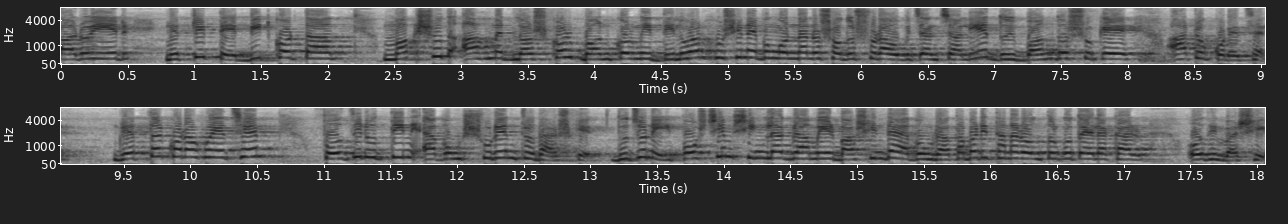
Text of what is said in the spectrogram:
বারৈয়ের নেতৃত্বে বিট কর্তা মকসুদ আহমেদ লস্কর, বনকর্মী দিলওয়ার হোসেন এবং অন্যান্য সদস্যরা অভিযান চালিয়ে দুই বন দস্যুকে আটক করেছেন। গ্রেপ্তার করা হয়েছে ফজির উদ্দিন এবং সুরেন্দ্র দাসকে। দুজনেই পশ্চিম সিংলা গ্রামের বাসিন্দা এবং রাতাবাড়ি থানার অন্তর্গত এলাকার অধিবাসী।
